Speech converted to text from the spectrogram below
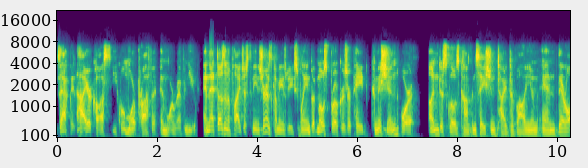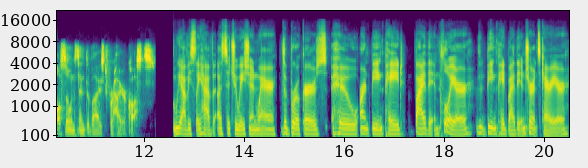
Exactly. Higher costs equal more profit and more revenue. And that doesn't apply just to the insurance company, as we explained, but most brokers are paid commission or undisclosed compensation tied to volume, and they're also incentivized for higher costs. We obviously have a situation where the brokers who aren't being paid by the employer, being paid by the insurance carrier,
